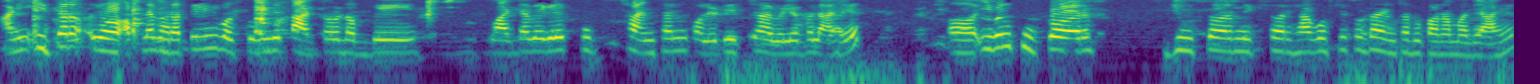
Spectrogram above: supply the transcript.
आणि इतर आपल्या घरातीलही वस्तू म्हणजे ताटं डब्बे वाट्या वगैरे खूप छान छान क्वालिटीजच्या अवेलेबल आहेत. इवन कुकर ज्युसर मिक्सर ह्या गोष्टी सुद्धा यांच्या दुकानामध्ये आहेत.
